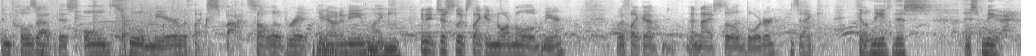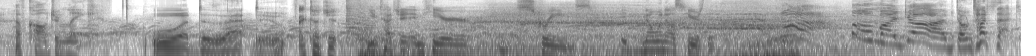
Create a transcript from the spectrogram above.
and pulls out this old school mirror with like spots all over it. You know what I mean? Like, and it just looks like a normal old mirror with like a, a nice little border. He's like, You'll need this this mirror of Cauldron Lake. What does that do? I touch it. you touch it and hear screams. It, no one else hears them. My god! Don't touch that!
